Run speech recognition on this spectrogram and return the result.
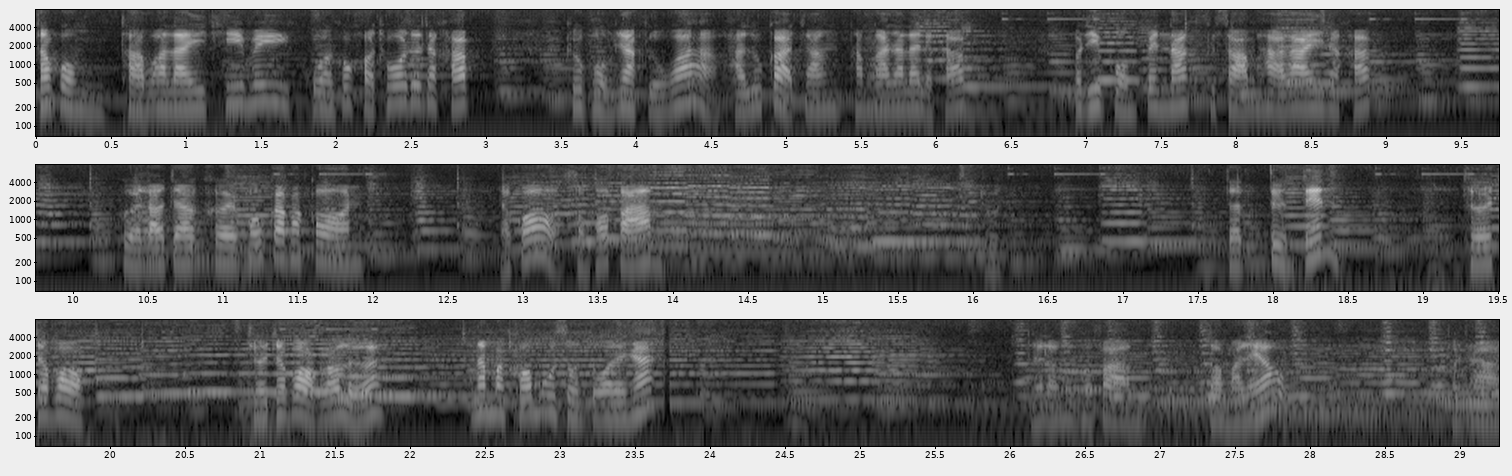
ถ้าผมทำอะไรที่ไม่ควรก็ขอโทษด้วยนะครับ คือผมอยากรู้ว่าฮารุกะจังทำงานอะไรเหรอครับพอดีผมเป็นนักศึกษามหาลัยนะครับ เผื่อเราจะเคยพบกันมาก่อน แล้วก็ส่งข้อความจะตื่นเต้น เธอจะบอก เธอจะบอกเราเหรอนั่นมันข้อมูลส่วนตัวเลยนะแล้วเราหนึ่งข้อความต่อมาแล้วประธาน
